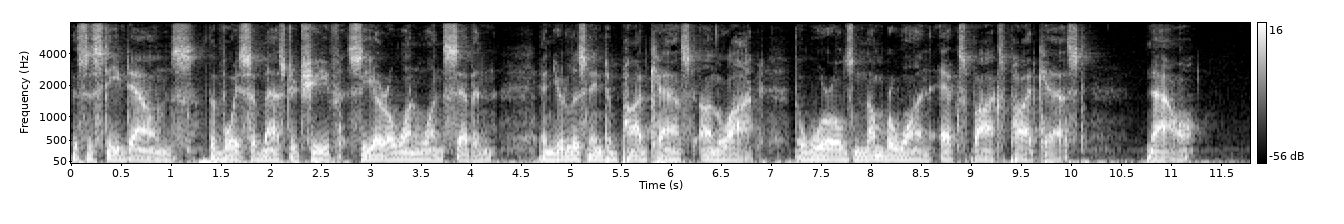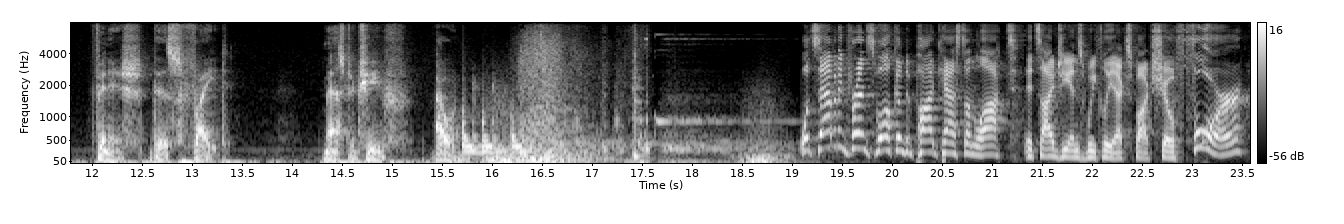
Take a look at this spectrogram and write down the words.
This is Steve Downs, the voice of Master Chief, Sierra 117, and you're listening to Podcast Unlocked, the world's number one Xbox podcast. Now, finish this fight. Master Chief, out. What's happening, friends? Welcome to Podcast Unlocked. It's IGN's weekly Xbox show for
